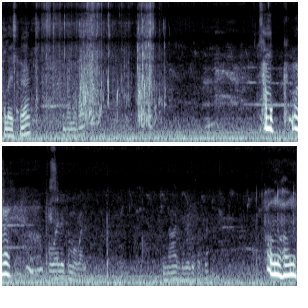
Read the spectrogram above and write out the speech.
ভালো হয়েছে হ্যাঁ? ধন্যবাদ। শামুক মারার মোবাইলে তো মোবাইল। না ভিডিও করতে। হওনো হওনো।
